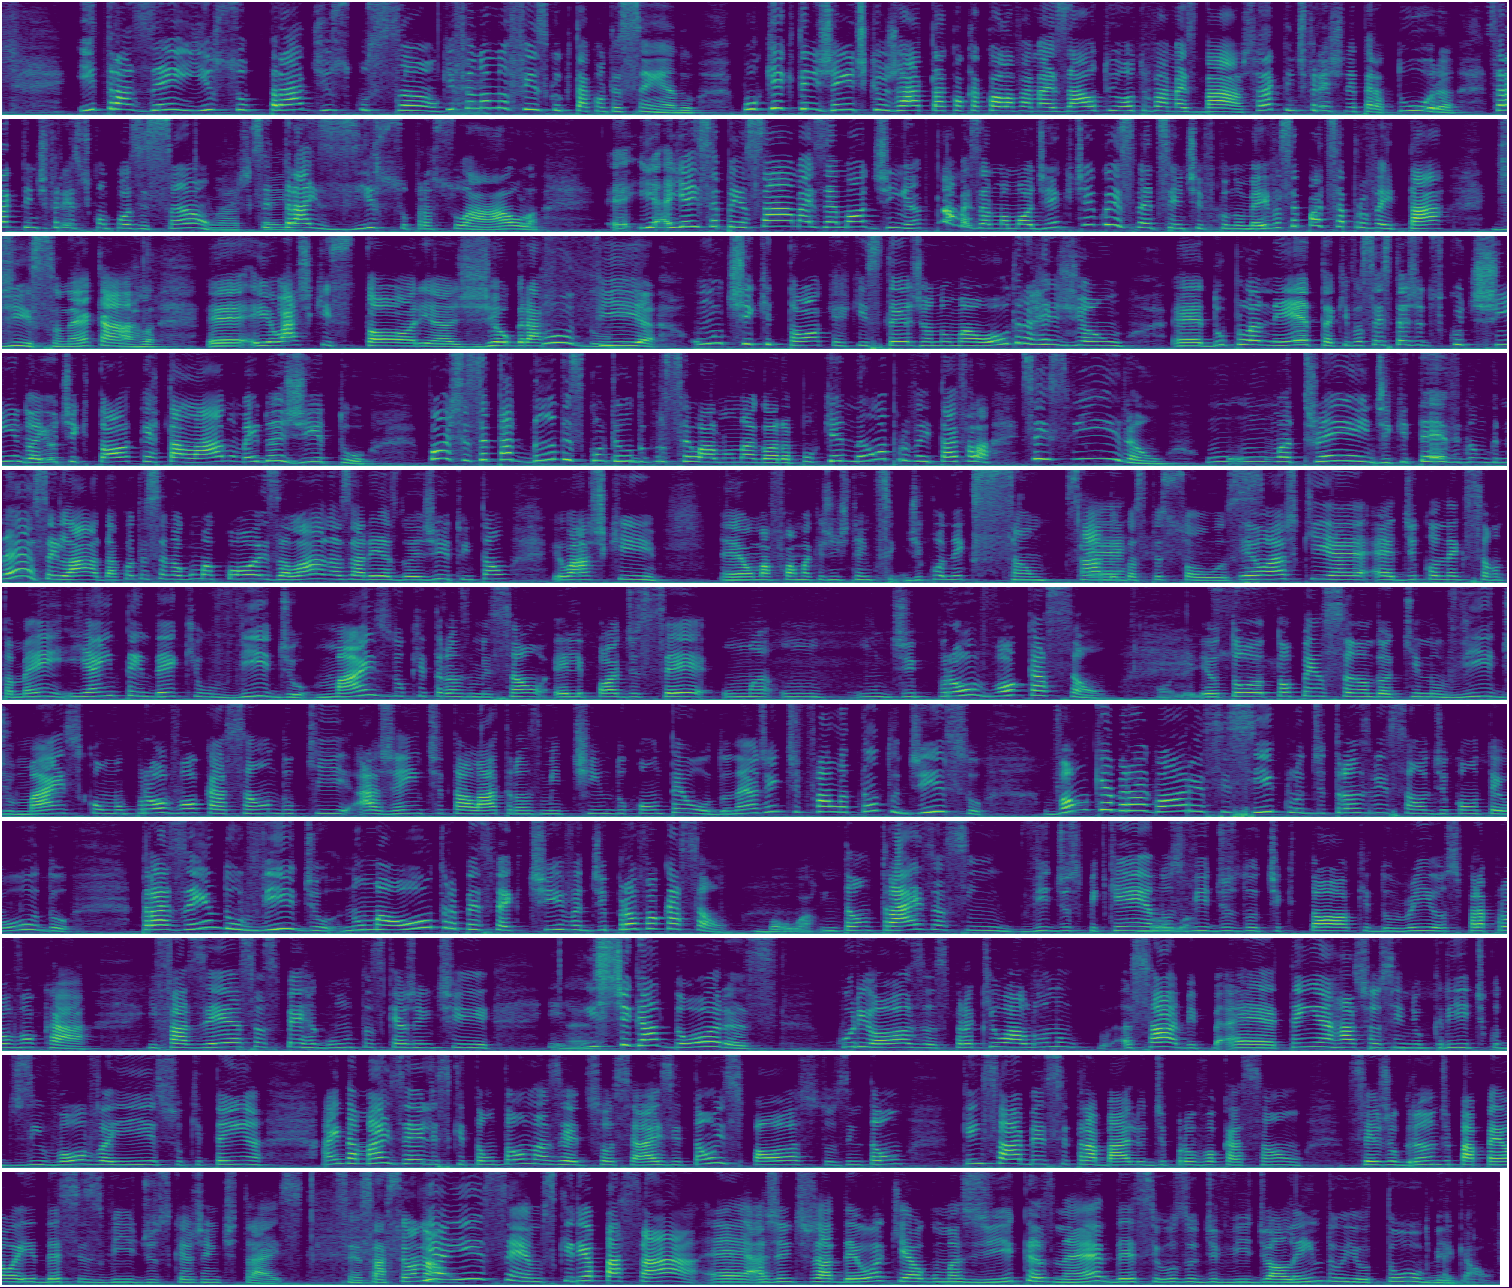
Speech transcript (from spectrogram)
e trazer isso para discussão. Que fenômeno físico que está acontecendo? Por que, que tem gente que o jato da Coca-Cola vai mais alto e outro vai mais baixo? Será que tem diferença de temperatura? Será que tem diferença de composição? Você é traz isso para sua aula. É, E, e aí você pensa, ah, mas é modinha. Tá, mas era uma modinha que tinha conhecimento científico no meio. Você pode se aproveitar disso, né, Carla? É, eu acho que história, geografia, um TikToker que esteja numa outra região é, do planeta, que você esteja discutindo, aí o TikToker tá lá no meio do Egito. Poxa, você tá dando esse conteúdo pro seu aluno agora, por que não aproveitar e falar, vocês viram um- uma trend que teve, né, sei lá, tá acontecendo alguma coisa lá nas areias do Egito? Então, eu acho que é uma forma que a gente tem de, de conexão, sabe, É. com as pessoas. Eu acho que é, é de conexão também e é entender que o vídeo, mais do que transmissão, ele pode ser uma, um, um de provocação. Olha Eu isso. tô, tô pensando aqui no vídeo mais como provocação do que a gente tá lá transmitindo conteúdo, né? A gente fala tanto disso. Vamos quebrar agora esse ciclo de transmissão de conteúdo, trazendo o vídeo numa outra perspectiva de provocação. Boa. Então traz assim vídeos pequenos, Boa. vídeos do TikTok, do Reels para provocar e fazer essas perguntas que a gente É. instigadoras, curiosas, para que o aluno, sabe, é, tenha raciocínio crítico, desenvolva isso, que tenha ainda mais eles que estão tão nas redes sociais e tão expostos. Então, quem sabe esse trabalho de provocação seja o grande papel aí desses vídeos que a gente traz. Sensacional. E aí, Sems, queria passar. é, a gente já deu aqui algumas dicas, né? Desse uso de vídeo além do YouTube. Legal.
